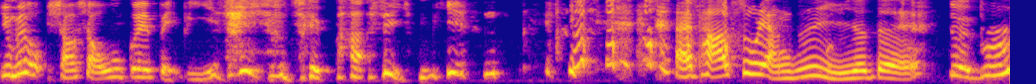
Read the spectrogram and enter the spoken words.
有没有小小乌龟 baby 在你的嘴巴里面？还爬出两只鱼，就对。对，不是。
